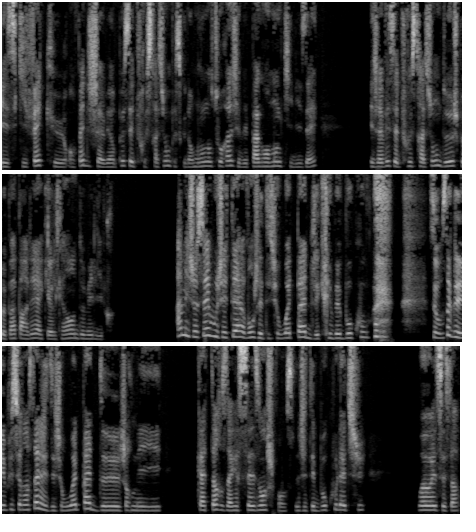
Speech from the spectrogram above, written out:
Et ce qui fait que, en fait, j'avais un peu cette frustration parce que dans mon entourage, il n'y avait pas grand monde qui lisait. Et j'avais cette frustration de je peux pas parler à quelqu'un de mes livres. Ah mais je sais où j'étais avant, j'étais sur Wattpad, j'écrivais beaucoup. c'est pour ça que j'avais plus sur Insta, j'étais sur Wattpad de genre mes 14 à 16 ans je pense. J'étais beaucoup là-dessus. Ouais ouais c'est ça.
